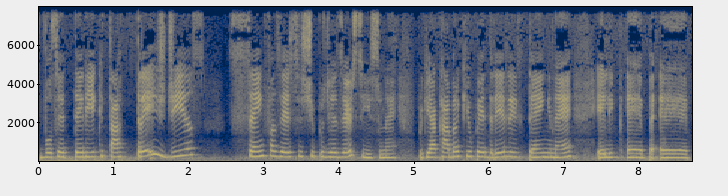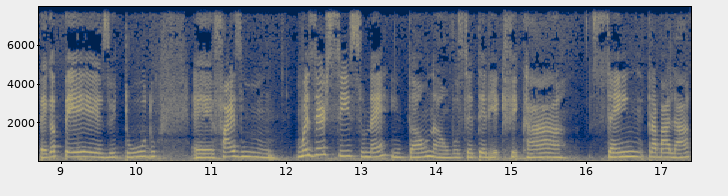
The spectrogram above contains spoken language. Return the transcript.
você teria que estar três dias sem fazer esse tipo de exercício, né? Porque acaba que o pedreiro ele tem, né? Ele é, é, pega peso e tudo, é, faz um, um exercício, né? Então, não, você teria que ficar sem trabalhar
